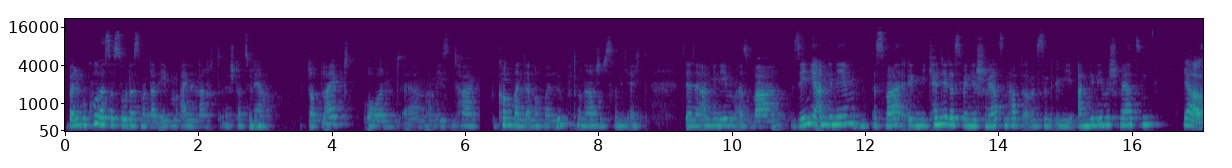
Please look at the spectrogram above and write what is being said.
bei Lübekur ist es so, dass man dann eben eine Nacht äh, stationär Mhm. dort bleibt und ähm, am nächsten Tag bekommt man dann nochmal Lymphdrainage. Das finde ich echt sehr, sehr angenehm. Also war semi-angenehm. Mhm. Es war irgendwie, kennt ihr das, wenn ihr Schmerzen habt, aber es sind irgendwie angenehme Schmerzen? Ja,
